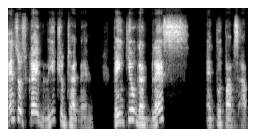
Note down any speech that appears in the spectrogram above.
and subscribe na YouTube channel. Thank you, God bless, and two thumbs up.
